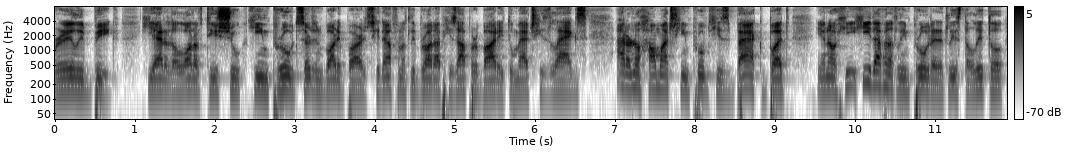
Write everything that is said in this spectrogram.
really big. He added a lot of tissue, he improved certain body parts, he definitely brought up his upper body to match his legs. I don't know how much he improved his back, but you know, he, he definitely improved it at least a little.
